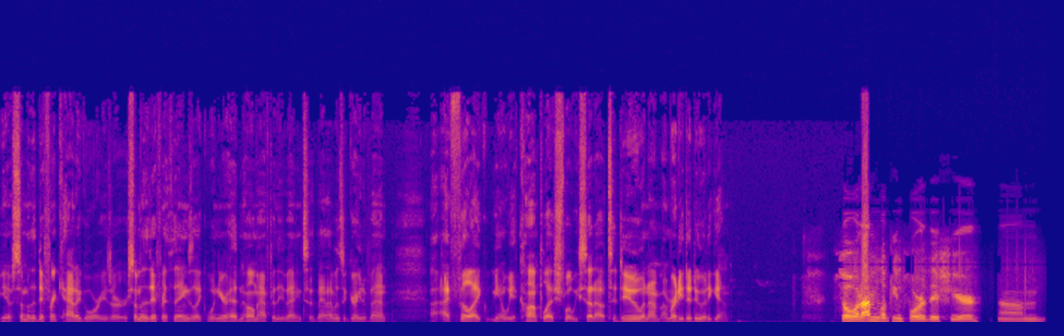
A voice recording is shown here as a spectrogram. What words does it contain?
you know some of the different categories or some of the different things like when you're heading home after the event you said man that was a great event. I feel like you know we accomplished what we set out to do and i'm, I'm ready to do it again. So what i'm looking for this year um,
